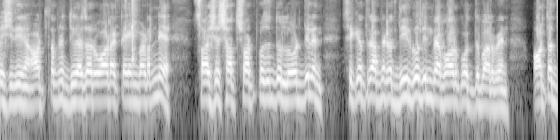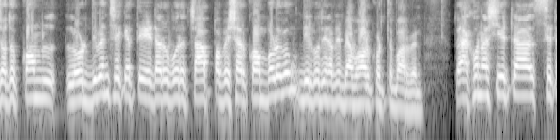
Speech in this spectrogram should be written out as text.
বেশি দিন অর্থাৎ আপনি দুই হাজার ওয়াট একটা ইনভার্টার নিয়ে ছয়শো সাতশো ওয়াট পর্যন্ত লোড দিলেন, সেক্ষেত্রে আপনি এটা দীর্ঘদিন ব্যবহার করতে পারবেন। অর্থাৎ যত কম লোড দিবেন, সেক্ষেত্রে এটার উপরে চাপ বা প্রেশার কম পড়বে এবং দীর্ঘদিন আপনি ব্যবহার করতে পারবেন। তো এখন আসি এটা সেট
